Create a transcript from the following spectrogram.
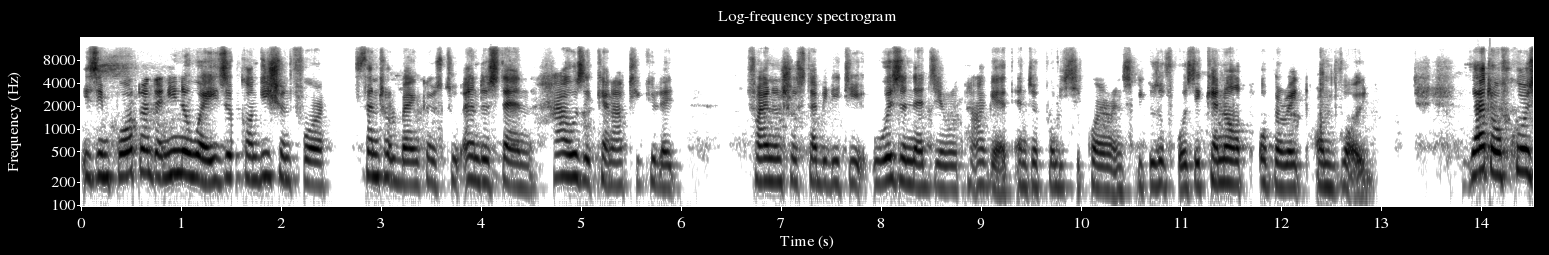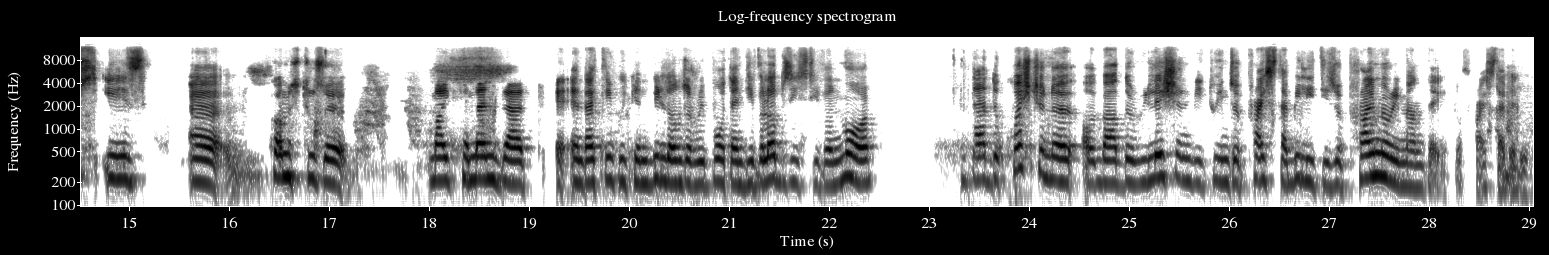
is important. And in a way, it's a condition for central bankers to understand how they can articulate financial stability with a net zero target and the policy coherence, because of course they cannot operate on void. That of course is uh, comes to the my comment that, and I think we can build on the report and develop this even more, that the question about the relation between the price stability, the primary mandate of price stability,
